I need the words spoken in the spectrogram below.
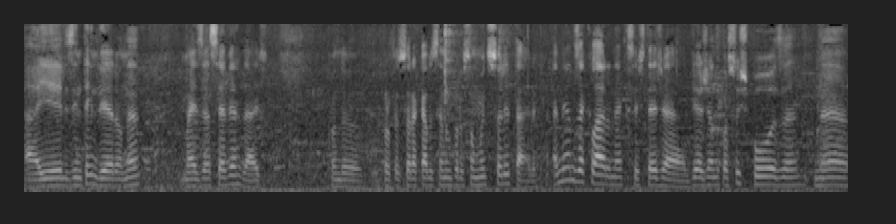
aí eles entenderam, né? Mas essa é a verdade. Quando o professor acaba sendo um professor muito solitário. A menos, é claro, né, que você esteja viajando com a sua esposa, né?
